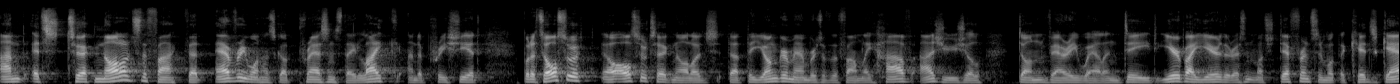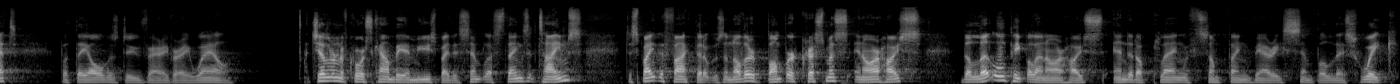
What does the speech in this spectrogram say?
and it's to acknowledge the fact that everyone has got presents they like and appreciate, but it's also, also to acknowledge that the younger members of the family have, as usual, done very well indeed. Year by year, there isn't much difference in what the kids get but they always do very, very well. Children, of course, can be amused by the simplest things at times. Despite the fact that it was another bumper Christmas in our house, the little people in our house ended up playing with something very simple this week.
